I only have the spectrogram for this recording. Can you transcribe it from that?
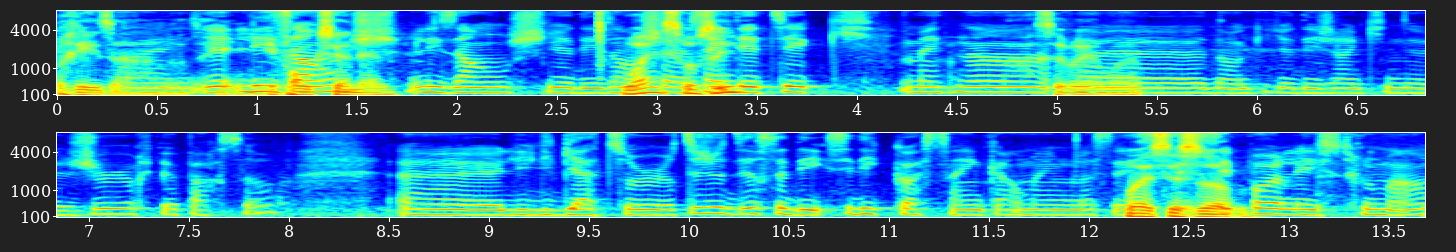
présent. Ouais. là, les fonctionnel. anches, les anches, il y a des Ouais, aussi. synthétiques maintenant. C'est vrai, ouais. Euh, Donc, il y a des gens qui ne jurent que par ça. Euh, les ligatures, tu sais, je veux dire, c'est des, c'est des cossins quand même. Là. C'est ça. C'est pas l'instrument,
